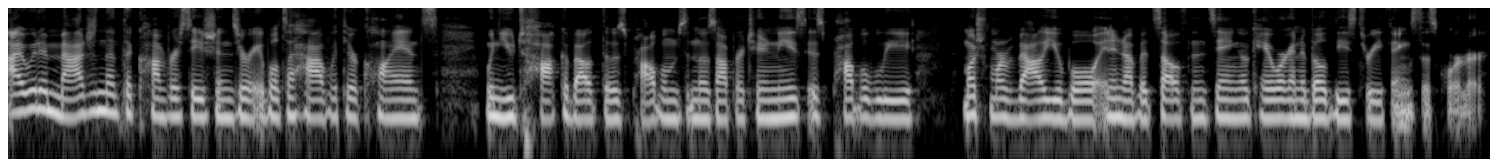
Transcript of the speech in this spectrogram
I would imagine that the conversations you're able to have with your clients when you talk about those problems and those opportunities is probably much more valuable in and of itself than saying, okay, we're going to build these three things this quarter.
